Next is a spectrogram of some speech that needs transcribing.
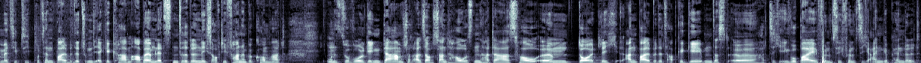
mit 70% Ballbesitz um die Ecke kam, aber im letzten Drittel nichts auf die Pfanne bekommen hat. Und sowohl gegen Darmstadt als auch Sandhausen hat der HSV ähm, deutlich an Ballbesitz abgegeben. Das äh, hat sich irgendwo bei 50-50 eingependelt.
